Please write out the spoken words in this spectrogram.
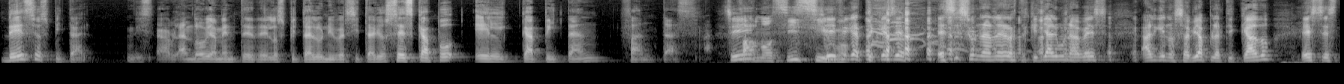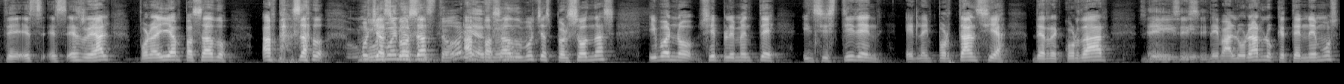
de ese hospital, hablando obviamente del hospital universitario, se escapó el capitán fantasma. Sí. Famosísimo. Sí, fíjate que ese, esa es una anécdota que ya alguna vez alguien nos había platicado, es este, es, es, es real, por ahí han pasado, han pasado muchas cosas, han pasado ¿no? muchas personas, y bueno, simplemente insistir en, en la importancia de recordar, de, Sí, sí. de valorar lo que tenemos,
